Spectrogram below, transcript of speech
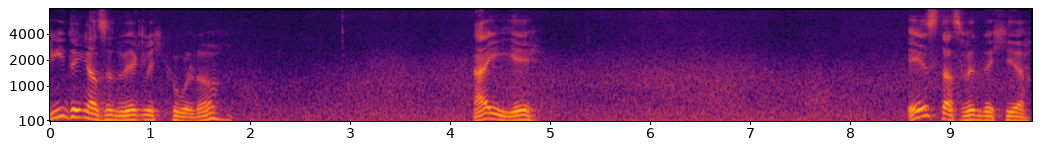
Die Dinger sind wirklich cool, ne? Eie. Ist das windig hier.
